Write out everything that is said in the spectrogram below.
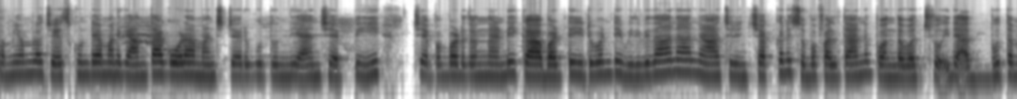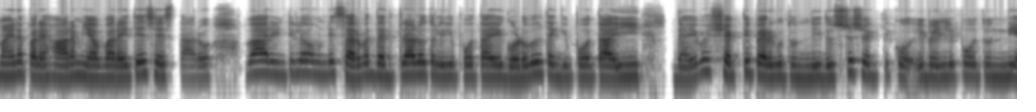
సమయంలో చేసుకుంటే మనకి అంతా కూడా మంచి జరుగుతుంది అని చెప్పి చెప్పబడుతుందండి. కాబట్టి ఇటువంటి విధి విధానాన్ని ఆచరించి చక్కని శుభ ఫలితాన్ని పొందవచ్చు. ఇది అద్భుతమైన పరిహారం. ఎవరైతే చేస్తారో వారింటిలో ఉండే సర్వ దరిద్రాలు తొలగిపోతాయి. గొడవలు తగ్గిపోతాయి. దైవశక్తి పెరుగుతుంది. దుష్ట శక్తి వెళ్ళిపోతుంది.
